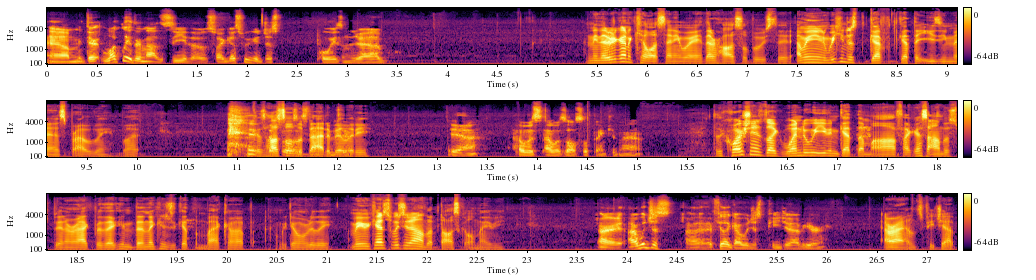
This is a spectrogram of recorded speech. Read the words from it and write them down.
Um, they're, luckily they're not Z though, so I guess we could just poison jab. I mean, they're gonna kill us anyway. They're hustle boosted. I mean, we can just get get the easy miss probably, but because hustle's a bad thinking, too. ability. Yeah, I was. I was also thinking that. The question is like, when do we even get them off? I guess on the Spinarak, but they can then they can just get them back up. We don't really. I mean, we can switch it on the Duskull maybe. All right, I would just. Uh, I feel like I would just P jab here. All right, let's P jab.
